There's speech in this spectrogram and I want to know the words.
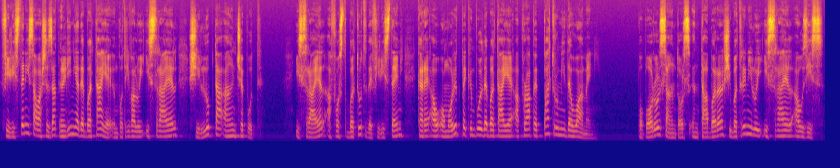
Filistenii s-au așezat în linie de bătaie împotriva lui Israel și lupta a început. Israel a fost bătut de filisteni care au omorât pe câmpul de bătaie aproape patru mii de oameni. Poporul s-a întors în tabără și bătrânii lui Israel au zis,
